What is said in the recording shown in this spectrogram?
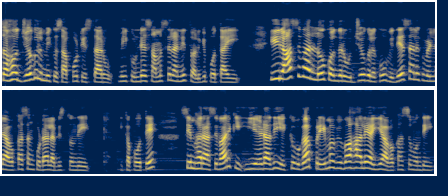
సహోద్యోగులు మీకు సపోర్ట్ ఇస్తారు. మీకుండే సమస్యలన్నీ తొలగిపోతాయి. ఈ రాశి వారిలో కొందరు ఉద్యోగులకు విదేశాలకు వెళ్ళే అవకాశం కూడా లభిస్తుంది. ఇకపోతే సింహరాశి వారికి ఈ ఏడాది ఎక్కువగా ప్రేమ వివాహాలే అయ్యే అవకాశం ఉంది.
